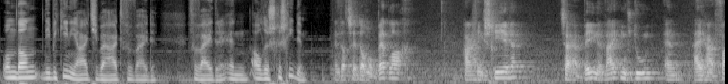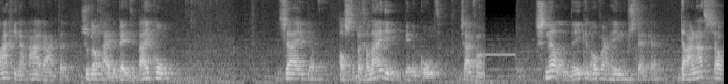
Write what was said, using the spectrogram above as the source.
Om dan die bikinihaartjes bij haar te verwijderen. verwijderen. En al dus geschieden. En dat zij dan op bed lag, haar ging scheren, zij haar benen wijd moest doen en hij haar vagina aanraakte zodat hij er beter bij kon. Zij dat als de begeleiding binnenkomt, zij van snel een deken over haar heen moest trekken. Daarnaast zou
